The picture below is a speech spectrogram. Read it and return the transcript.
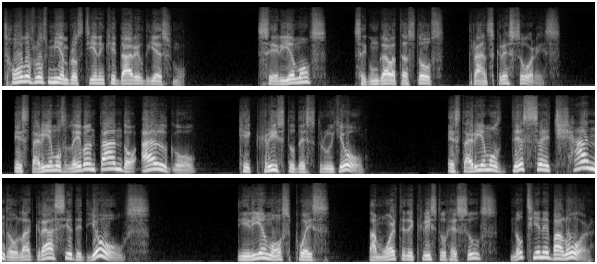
todos los miembros tienen que dar el diezmo, seríamos, según Gálatas 2, transgresores estaríamos levantando algo que Cristo destruyó. Estaríamos desechando la gracia de Dios. Diríamos, pues, la muerte de Cristo Jesús no tiene valor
